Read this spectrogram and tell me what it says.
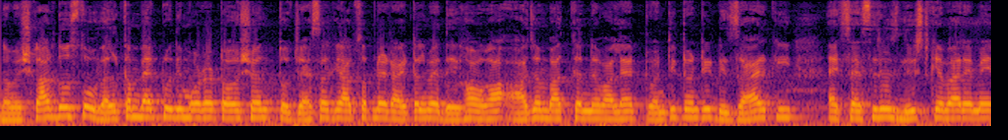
नमस्कार दोस्तों welcome back to the motor टोशन तो जैसा कि आप सबने टाइटल में देखा होगा, आज हम बात करने वाले हैं 2020 डिज़ायर की एक्सेसरीज लिस्ट के बारे में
